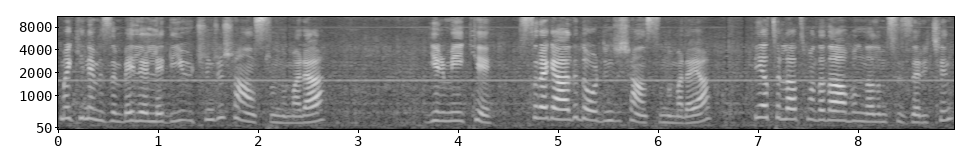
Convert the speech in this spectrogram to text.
Makinemizin belirlediği üçüncü şanslı numara 22. Sıra geldi dördüncü şanslı numaraya. Bir hatırlatmada daha bulunalım sizler için.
